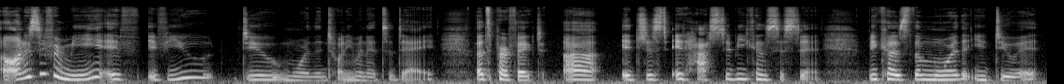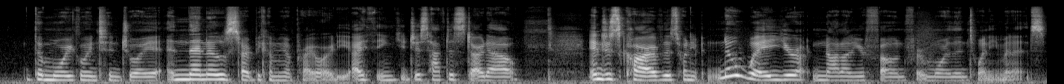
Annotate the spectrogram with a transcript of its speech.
honestly for me if if you do more than 20 minutes a day, that's perfect. Uh it just it has to be consistent because the more that you do it, the more you're going to enjoy it and then it'll start becoming a priority. I think you just have to start out and just carve the 20 no way you're not on your phone for more than 20 minutes.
